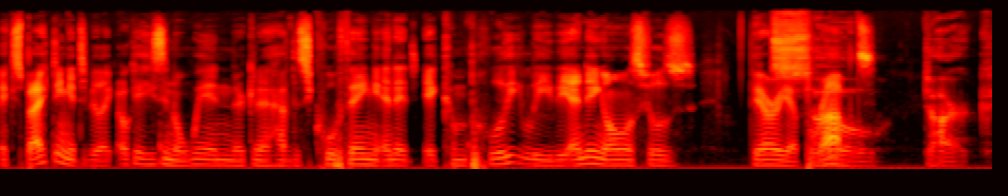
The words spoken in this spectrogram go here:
expecting it to be like, okay, he's going to win. They're going to have this cool thing. And it, it completely, the ending almost feels very abrupt. So dark.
